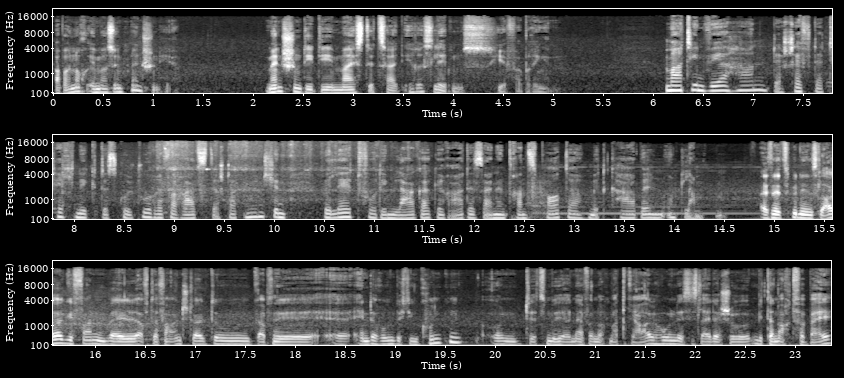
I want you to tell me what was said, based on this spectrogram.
Aber noch immer sind Menschen hier. Menschen, die die meiste Zeit ihres Lebens hier verbringen. Martin Wehrhahn, der Chef der Technik des Kulturreferats der Stadt München, belädt vor dem Lager gerade seinen Transporter mit Kabeln und Lampen. Also jetzt bin ich ins Lager gefahren, weil auf der Veranstaltung gab es eine äh, Änderung durch den Kunden und jetzt muss ich halt einfach noch Material holen. Es ist leider schon Mitternacht vorbei.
